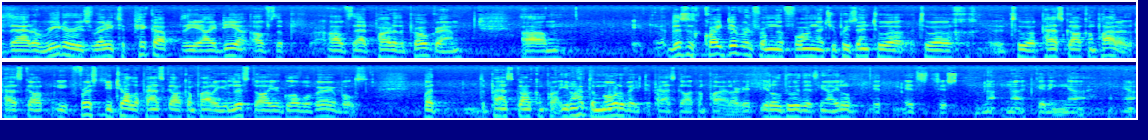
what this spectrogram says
that a reader is ready to pick up the idea of the of that part of the program. Um, this is quite different from the form that you present to a to a to a Pascal compiler. The Pascal first you tell the Pascal compiler you list all your global variables, but the Pascal compiler, you don't have to motivate the Pascal compiler. It, will do this, you know, it'll, it, it's just not, not getting, uh, you know.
